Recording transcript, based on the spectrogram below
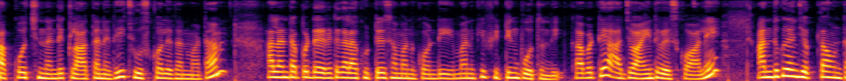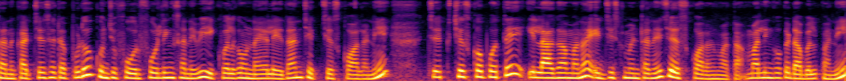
తక్కువ వచ్చిందండి క్లాత్ అనేది. చూసుకోలేదనమాట అలాంటప్పుడు డైరెక్ట్గా అలా కుట్టేసామనుకోండి మనకి ఫిట్టింగ్ పోతుంది. కాబట్టి ఆ జాయింట్ వేసుకోవాలి. అందుకు నేను చెప్తా ఉంటాను కట్ చేసేటప్పుడు కొంచెం ఫోర్ ఫోల్డింగ్స్ అనేవి ఈక్వల్గా ఉన్నాయా లేదా అని చెక్ చేసుకోవాలని. చెక్ చేసుకోకపోతే ఇలాగా మనం అడ్జస్ట్మెంట్ అనేది చేసుకోవాలన్నమాట. మళ్ళీ ఇంకొక డబుల్ పని.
